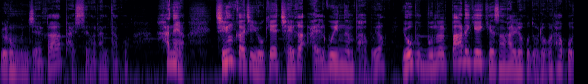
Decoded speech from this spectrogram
이런 문제가 발생을 한다고 하네요. 지금까지 이게 제가 알고 있는 바고요. 이 부분을 빠르게 개선하려고 노력을 하고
